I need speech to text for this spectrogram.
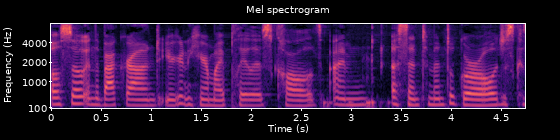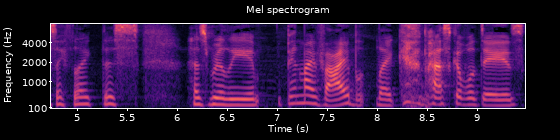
also, in the background, you're going to hear my playlist called I'm a Sentimental Girl, just because I feel like this has really been my vibe like the past couple days,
